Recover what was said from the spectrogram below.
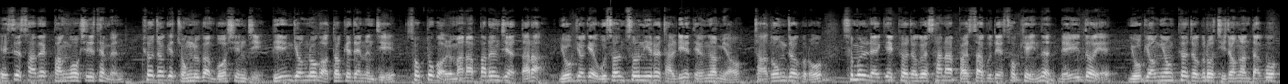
S400 방공 시스템은 표적의 종류가 무엇인지 비행 경로가 어떻게 되는지 속도가 얼마나 빠른지에 따라 요격의 우선순위를 달리에 대응하며 자동적으로 24개의 표적을 산업 발사부대에 속해 있는 레이더의 요격용 표적으로 지정한다고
